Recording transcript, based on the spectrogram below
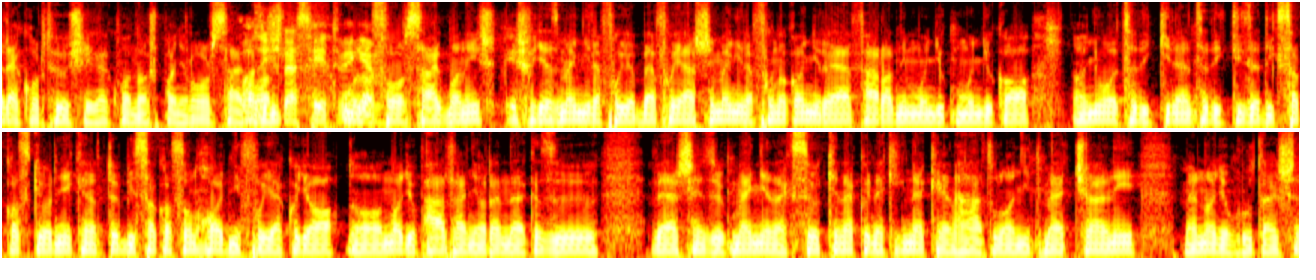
rekordhőségek vannak Spanyolországban, az is lesz hétvégén. Olaszországban is, és hogy ez mennyire fogja befolyásolni, mennyire fognak annyira elfáradni mondjuk mondjuk a, a 8., 9., 10. szakasz környéken, a többi szakaszon hagyni fogják, hogy a, a nagyobb hátrányon rendelkező versenyzők menjenek, szökjenek, hogy nekik ne kelljen hátul annyit meccselni, mert nagyon brutális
